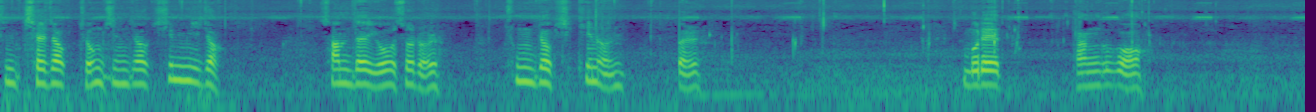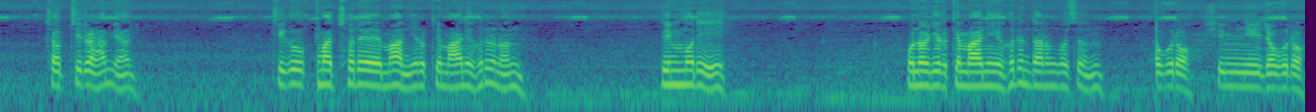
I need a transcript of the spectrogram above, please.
신체적, 정신적, 심리적 3대 요소를 충족시키는 걸 물에 담그고 접지를 하면 지금 마철에만 이렇게 많이 흐르는 빗물이 오늘 이렇게 많이 흐른다는 것은 적으로 심리적으로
